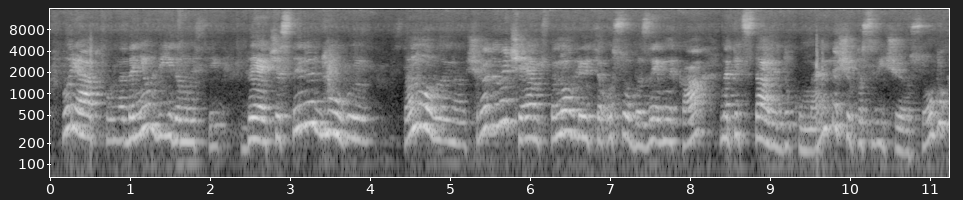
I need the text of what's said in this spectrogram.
в порядку надання відомості, де частиною другою встановлено, що надавачем встановлюється особа заявника на підставі документа, що посвідчує особу,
